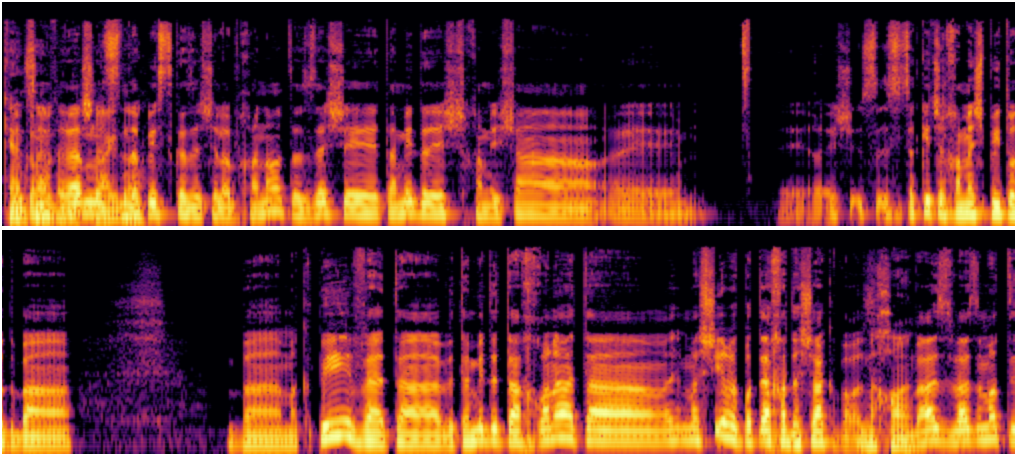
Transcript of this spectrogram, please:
כן, הוא גם סיינפלד היה יש לה הגדרה. סטנדאפיסט כזה של הבחנות, אז זה שתמיד יש חמישה, אה, אה, יש שקית של חמש פיתות ב... במקפיא, ואתה, ותמיד את האחרונה אתה משאיר ופותח חדשה כבר. אז, נכון. ואז, ואז אמרתי,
